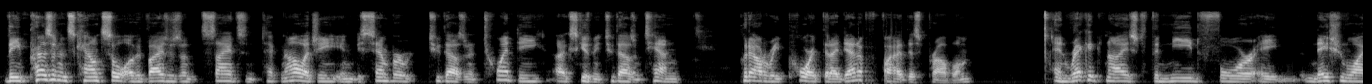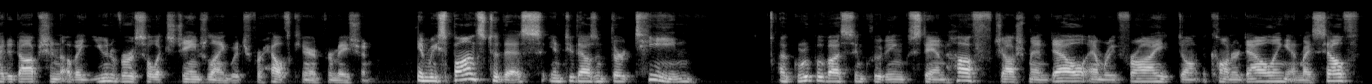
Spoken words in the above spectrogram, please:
The President's Council of Advisors on Science and Technology in December 2020, uh, excuse me, 2010, put out a report that identified this problem and recognized the need for a nationwide adoption of a universal exchange language for healthcare information. In response to this, in 2013, a group of us, including Stan Huff, Josh Mandel, Emory Fry, Don, Conor Dowling, and myself,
